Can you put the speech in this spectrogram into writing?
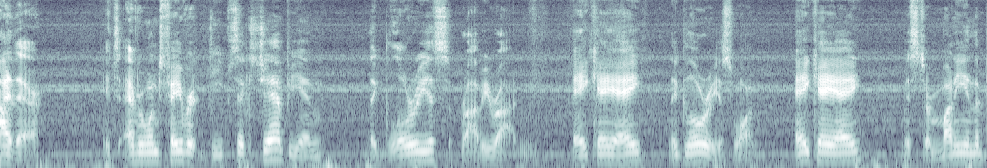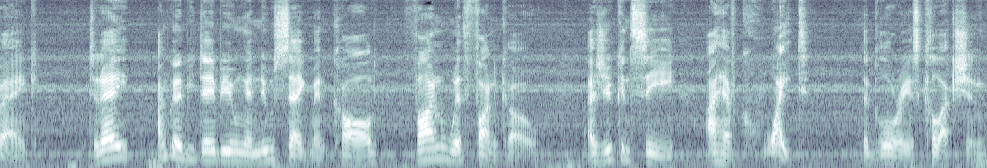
Hi there. It's everyone's favorite Deep Six champion, the glorious Robbie Rotten, aka the Glorious One, aka Mr. Money in the Bank. Today, I'm going to be debuting a new segment called Fun with Funko. As you can see, I have quite the glorious collection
